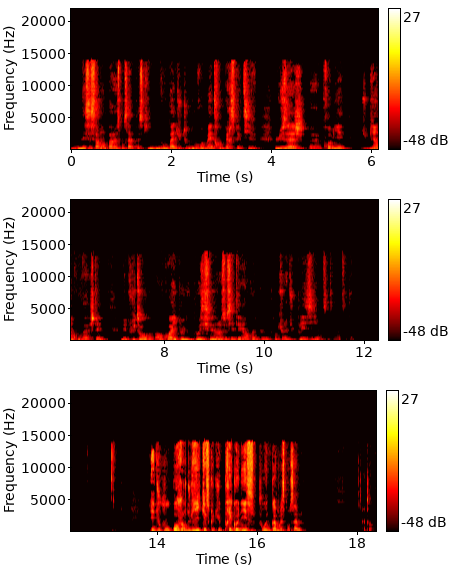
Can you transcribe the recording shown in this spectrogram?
nécessairement pas responsables parce qu'ils ne vont pas du tout nous remettre en perspective l'usage euh, premier du bien qu'on va acheter, mais plutôt en quoi il peut nous positionner dans la société, en quoi il peut nous procurer du plaisir, etc. Et du coup, aujourd'hui, qu'est-ce que tu préconises pour une com responsable? À toi.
